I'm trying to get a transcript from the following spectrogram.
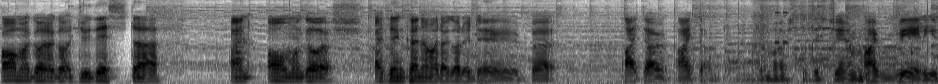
oh my god I gotta do this stuff, and oh my gosh I think I know what I gotta do, but I don't I don't remember most of this gym. I really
